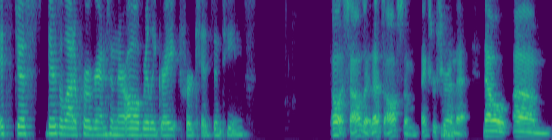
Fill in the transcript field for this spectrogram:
it's just there's a lot of programs and they're all really great for kids and teens. Oh it sounds like that's awesome. Thanks for sharing that. Now um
